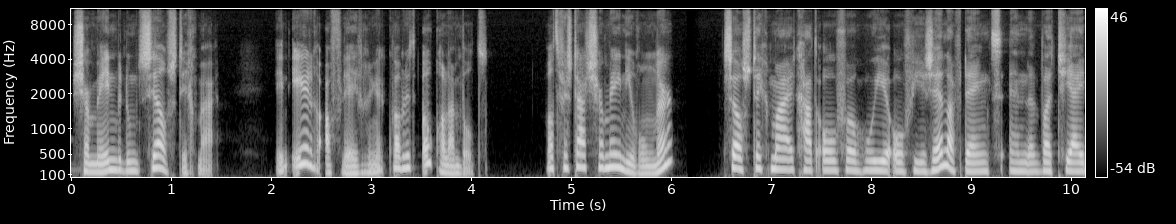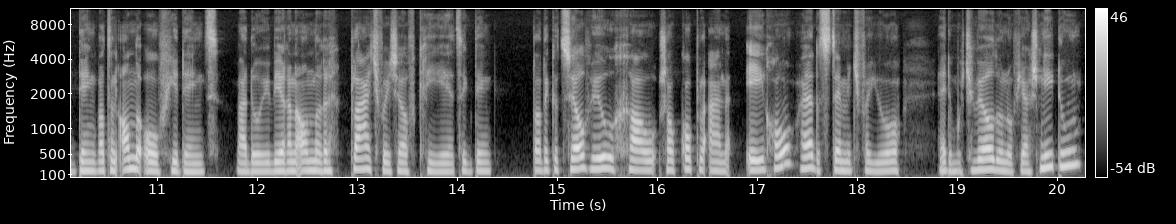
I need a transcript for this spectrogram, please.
Charmaine benoemt zelf stigma. In eerdere afleveringen kwam dit ook al aan bod. Wat verstaat Charmaine hieronder? Zelfstigma gaat over hoe je over jezelf denkt en wat jij denkt, wat een ander over je denkt. Waardoor je weer een ander plaatje voor jezelf creëert. Ik denk dat ik het zelf heel gauw zou koppelen aan het ego. Hè, dat stemmetje van, joh, dat moet je wel doen of juist niet doen.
